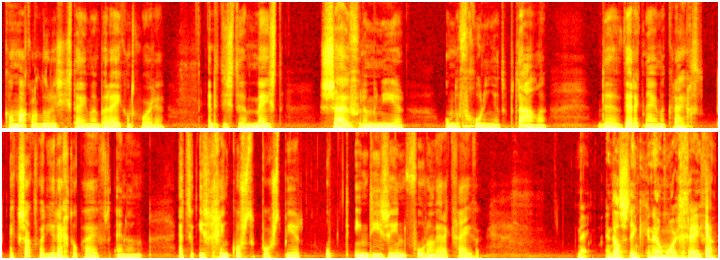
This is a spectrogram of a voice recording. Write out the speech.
Kan makkelijk door de systemen berekend worden. En dit is de meest zuivere manier om de vergoedingen te betalen. De werknemer krijgt exact waar hij recht op heeft. En een, het is geen kostenpost meer op, in die zin voor een werkgever. Nee, en dat is denk ik een heel mooi gegeven. Ja.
